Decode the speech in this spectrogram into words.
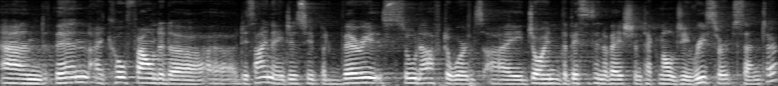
And then I co-founded a, a, design agency, but very soon afterwards I joined the Business Innovation Technology Research Center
